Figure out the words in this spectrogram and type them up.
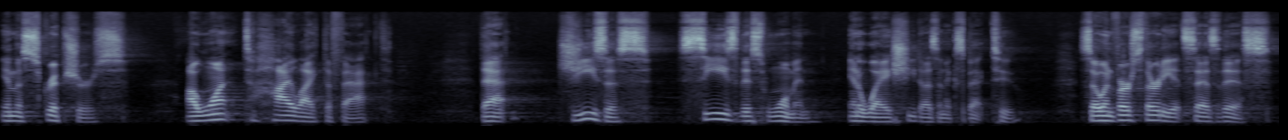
in the scriptures, I want to highlight the fact that Jesus sees this woman in a way she doesn't expect to. So in verse 30, it says this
